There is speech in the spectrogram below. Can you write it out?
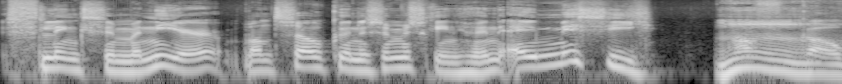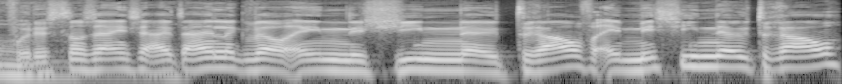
slinkse manier, want zo kunnen ze misschien hun emissie afkopen. Dus dan zijn ze uiteindelijk wel energie-neutraal of emissieneutraal.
